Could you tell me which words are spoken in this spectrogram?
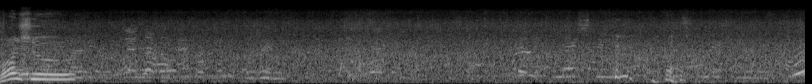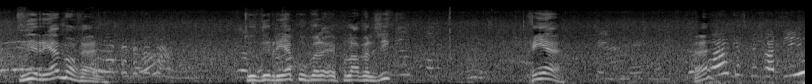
Bonjour. Tu dis rien, Morgane Tu dis rien pour, pour la Belgique? Rien. Hein? Quoi? Qu'est-ce que je dois dire?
